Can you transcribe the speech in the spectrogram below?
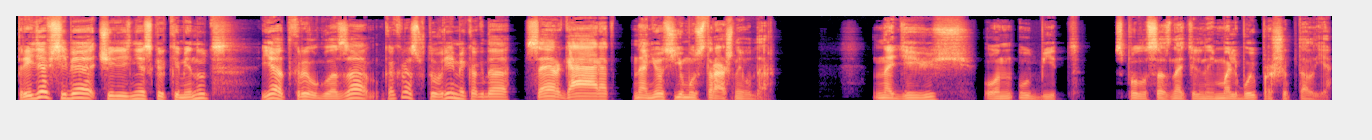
Придя в себя через несколько минут, я открыл глаза как раз в то время, когда сэр Гаррет нанес ему страшный удар. «Надеюсь, он убит», — с полусознательной мольбой прошептал я.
